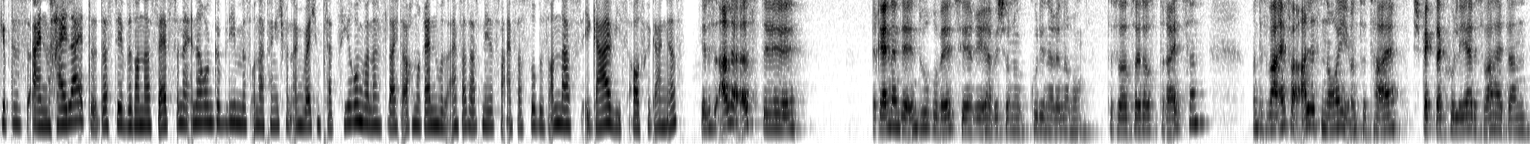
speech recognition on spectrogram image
Gibt es ein Highlight, das dir besonders selbst in Erinnerung geblieben ist, unabhängig von irgendwelchen Platzierungen, sondern vielleicht auch ein Rennen, wo du einfach sagst, nee, das war einfach so besonders, egal wie es ausgegangen ist? Ja, das allererste Rennen der Enduro-Weltserie habe ich schon noch gut in Erinnerung. Das war 2013 und das war einfach alles neu und total spektakulär. Das war halt dann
